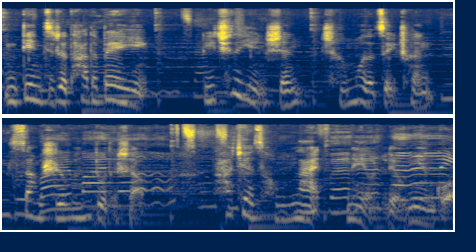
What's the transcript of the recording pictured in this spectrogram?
你惦记着他的背影，离去的眼神，沉默的嘴唇，丧失温度的手，他却从来没有留念过。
